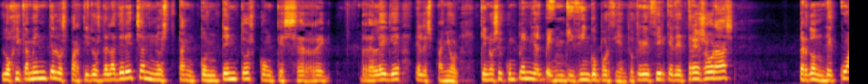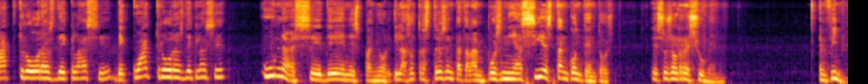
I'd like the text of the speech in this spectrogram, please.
Lógicamente los partidos de la derecha no están contentos con que se relegue el español, que no se cumple ni el 25%. Quiere decir que de tres horas, perdón, de cuatro horas de clase, de cuatro horas de clase, una se dé en español y las otras tres en catalán. Pues ni así están contentos. Eso es el resumen. En fin.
